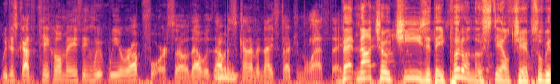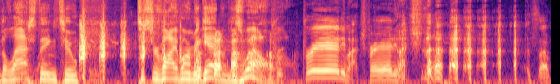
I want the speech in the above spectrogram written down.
we just got to take home anything we, we were up for. So that was that was hmm. kind of a nice touch on the last day. That nacho cheese that they put on those stale chips will be the last thing to to survive Armageddon as well. Pretty much, pretty much. so,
